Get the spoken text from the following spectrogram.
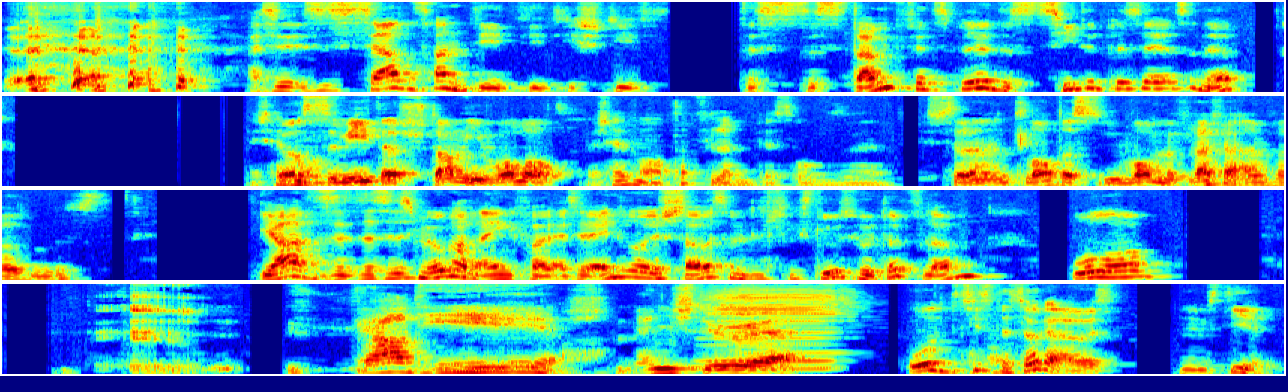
Also es ist sehr interessant, die, die, die, die das, das dampft jetzt bitte, das zieht ein bisschen jetzt, ne? Ich Hörst du wie der Sterni wollert. ich hätte mal eine Topflampe besser gesehen. Ist ja dann klar, dass du die warme Flasche anfassen musst. Ja, das, das ist mir auch gerade eingefallen. Also entweder ich saus und fliegst los, hol Topflampen, oder Fertig! Ach, Mensch, du. Oder du ziehst eine Socke aus. Nimmst die.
